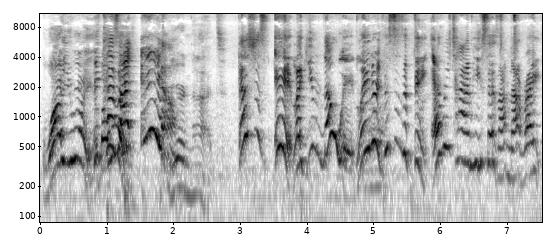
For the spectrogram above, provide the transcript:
Why are you right? Because? I am. You're not. That's just it. Like you know it. Later, this is the thing. Every time he says I'm not right,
